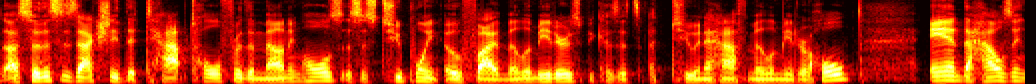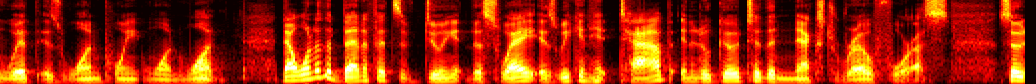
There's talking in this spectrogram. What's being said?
uh, so this is actually the tapped hole for the mounting holes. This is 2.05 millimeters because it's a two and a half millimeter hole. And the housing width is 1.11. Now, one of the benefits of doing it this way is we can hit tab and it'll go to the next row for us. So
